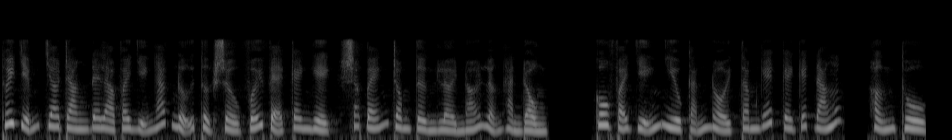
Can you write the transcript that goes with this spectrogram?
Thúy Diễm cho rằng đây là vai diễn ác nữ thực sự với vẻ cay nghiệt, sắc bén trong từng lời nói lẫn hành động. Cô phải diễn nhiều cảnh nội tâm ghét cay ghét đắng, hận thù,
